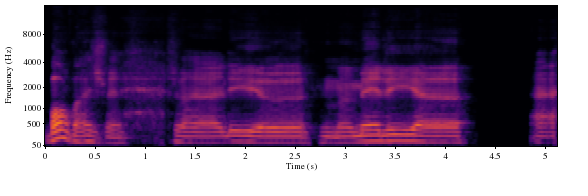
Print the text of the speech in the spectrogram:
Bon, ben, je vais, aller me mêler à,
